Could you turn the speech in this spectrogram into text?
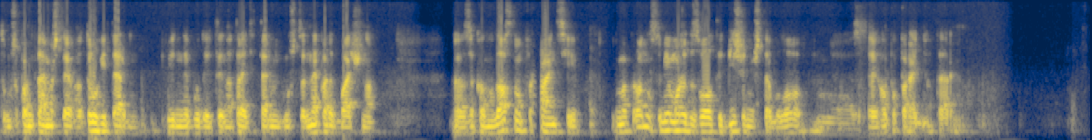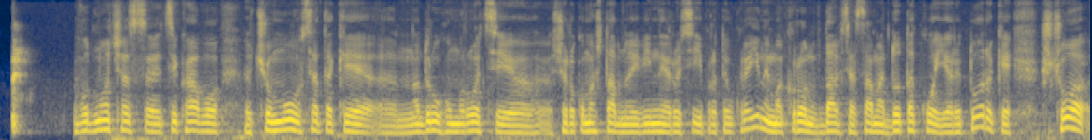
тому, що пам'ятаємо, що його другий термін. Він не буде йти на третій термін, тому що це не передбачено е, законодавством Франції. І Макрон собі може дозволити більше ніж це було за його попереднього терміну. Водночас е, цікаво, чому все-таки е, на другому році е, широкомасштабної війни Росії проти України Макрон вдався саме до такої риторики, що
